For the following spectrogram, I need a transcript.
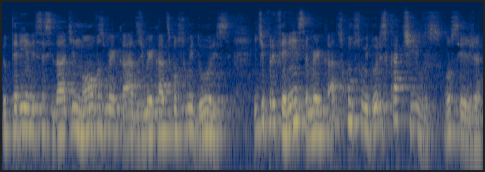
eu teria necessidade de novos mercados, de mercados consumidores e de preferência mercados consumidores cativos, ou seja,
